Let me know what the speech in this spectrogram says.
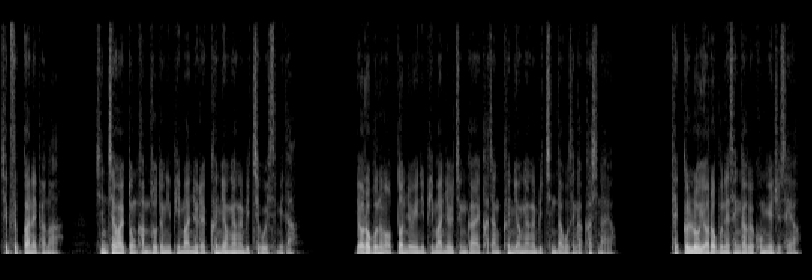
식습관의 변화, 신체 활동 감소 등이 비만율에 큰 영향을 미치고 있습니다. 여러분은 어떤 요인이 비만율 증가에 가장 큰 영향을 미친다고 생각하시나요? 댓글로 여러분의 생각을 공유해 주세요.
